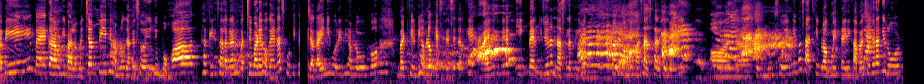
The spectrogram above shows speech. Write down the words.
अभी मैं कराऊँगी बालों में चंपी, फिर हम लोग जाके सोएँगे क्योंकि बहुत थके जैसा लग रहा है। बच्चे बड़े हो गए ना, स्कूटी पे जगह ही नहीं हो रही थी हम लोगों को बट फिर भी हम लोग कैसे कैसे करके आए हैं तो मेरा एक पैर की जो है ना नस लग गई है। तो मम्मी मसाज करके देगी और फिर हम लोग सोएँगे। बस आज के ब्लॉग में इतना ही दिखा पाए सोचा था कि रोड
